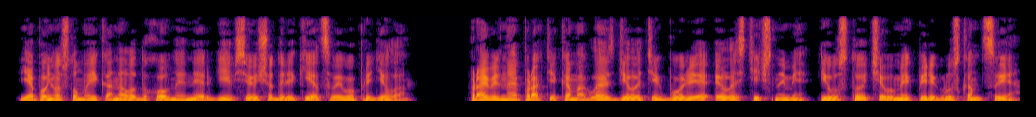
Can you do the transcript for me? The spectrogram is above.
Я понял, что мои каналы духовной энергии все еще далеки от своего предела. Правильная практика могла сделать их более эластичными и устойчивыми к перегрузкам ЦИ,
